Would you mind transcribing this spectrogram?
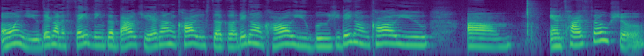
on you. They're gonna say things about you. They're gonna call you stuck up. They're gonna call you bougie. They're gonna call you um, antisocial.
